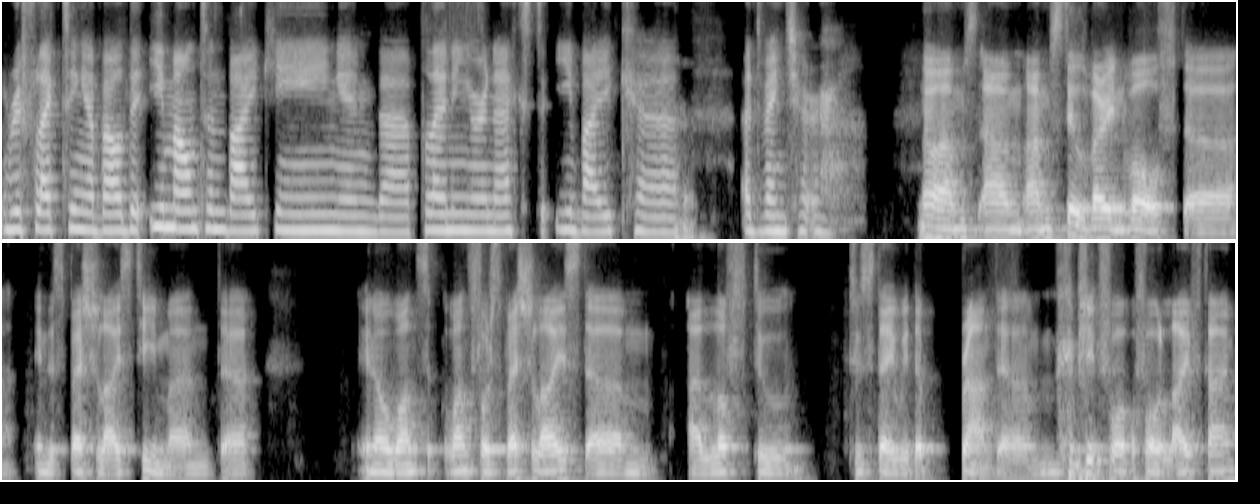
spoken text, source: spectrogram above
reflecting about the e-mountain biking and uh, planning your next e-bike uh, adventure? No, I'm I'm I'm still very involved uh, in the specialized team, and uh, you know, once once for specialized, um, I love to to stay with the brand um, maybe for for a lifetime,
